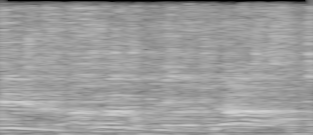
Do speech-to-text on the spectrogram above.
Is juego we ya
